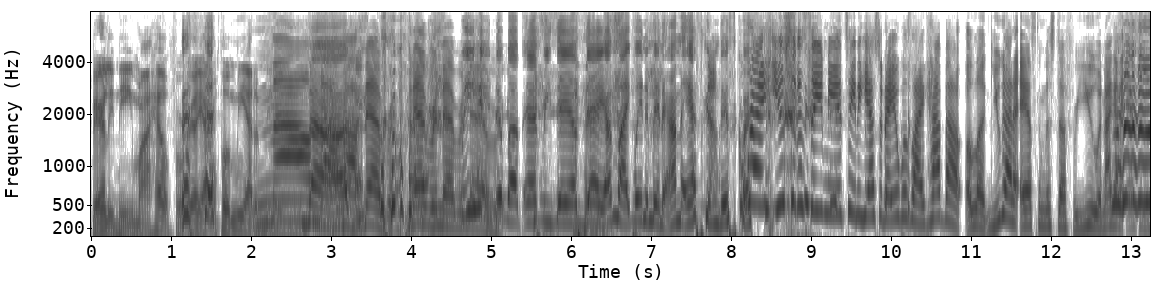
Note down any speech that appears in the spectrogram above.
barely need my help for real. Y'all gonna put me out of No, business. no, Nah. no, never, never, never, We hit never. them up every damn day. I'm like, wait a minute, I'm asking him this question. Right, you should have seen me and Tina yesterday. It was like, how about uh, look? You got to ask him the stuff for you, and I got to ask him the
